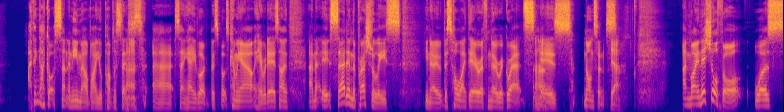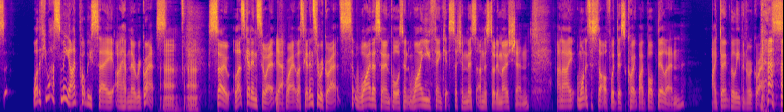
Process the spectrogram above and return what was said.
I think I got sent an email by your publicist uh-huh. uh, saying, "Hey, look, this book's coming out. Here it is." I, and it said in the press release, you know, this whole idea of no regrets uh-huh. is nonsense. Yeah. And my initial thought was, well, if you ask me, I'd probably say I have no regrets. Uh, uh-huh. So let's get into it. Yeah. Right. Let's get into regrets, why they're so important, why you think it's such a misunderstood emotion. And I wanted to start off with this quote by Bob Dylan I don't believe in regrets.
